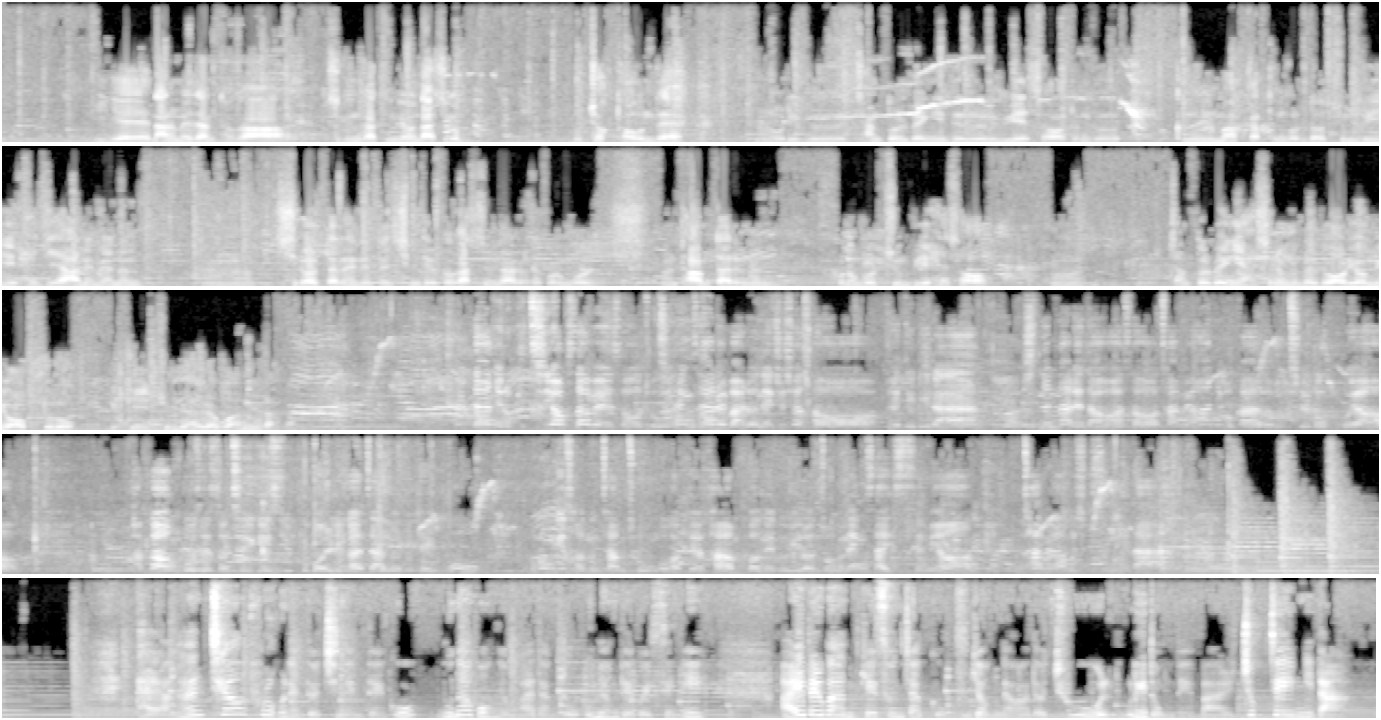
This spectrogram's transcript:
이게 나눔의 장터가 지금 같은 경우 날씨가 무척 더운데 어, 우리 그 장돌뱅이들을 위해서 어떤 그 그늘막 같은 걸더 준비하지 않으면은 음, 7월 달에는 일단 힘들 것 같습니다. 그래서 그런 걸 어, 다음 달에는 그런 걸 준비해서 어, 장돌뱅이 하시는 분들도 어려움이 없도록 이렇게 준비하려고 합니다. 일단 이렇게 지역사회에서 좋은 행사를 마련해 주셔서 애들이랑 쉬는 날에 나와서 참여하니까 너무 즐겁고요. 또 가까운 곳에서 즐길 수 있고 멀리 가지 않아도 되고 그런 게 저는 참 좋은 것 같아요. 다음번에도 이런 좋은 행사 있으면 참여하고 싶습니다. 다양한 체험 프로그램도 진행되고 문화공연 마당도 운영되고 있으니 아이들과 함께 손잡고 구경 나와도 좋을 우리 동네 마을 축제입니다.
